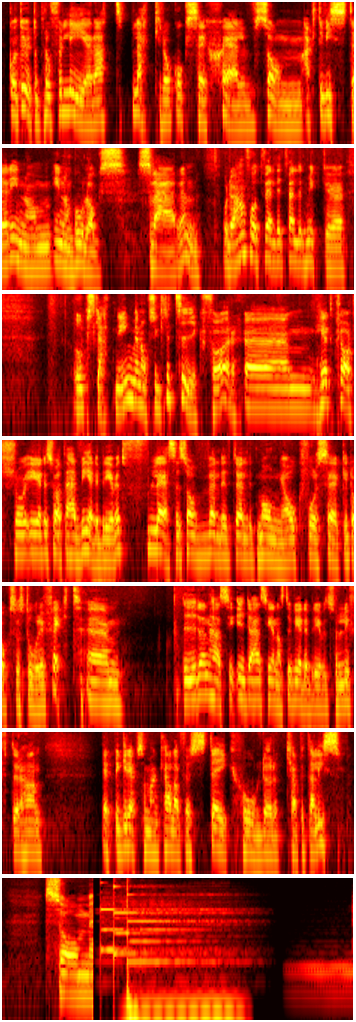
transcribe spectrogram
gått ut och profilerat Blackrock och sig själv som aktivister inom, inom bolagssfären. Och det har han fått väldigt, väldigt mycket uppskattning men också kritik för. Eh, helt klart så är det så att det här vd-brevet läses av väldigt, väldigt många och får säkert också stor effekt. Eh, i, den här, I det här senaste vd-brevet så lyfter han ett begrepp som han kallar för stakeholder-kapitalism som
